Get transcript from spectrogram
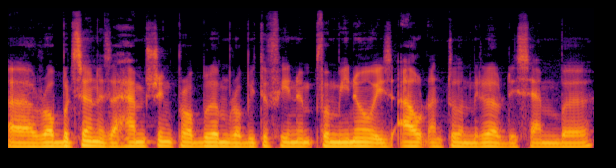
Uh, Robertson has a hamstring problem. Roberto Firm- Firmino is out until the middle of December.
